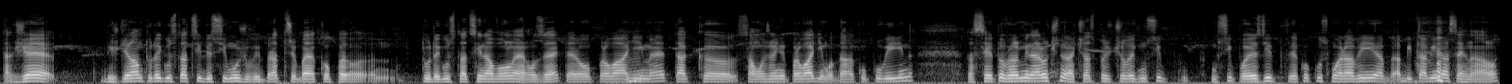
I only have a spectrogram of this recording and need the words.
Takže když dělám tu degustaci, kde si můžu vybrat třeba jako tu degustaci na volné noze, kterou provádíme, hmm. tak eh, samozřejmě provádím od nákupu vín Zase je to velmi náročné na čas, protože člověk musí, musí pojezdit jako kus Moravy, aby ta vína sehnal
